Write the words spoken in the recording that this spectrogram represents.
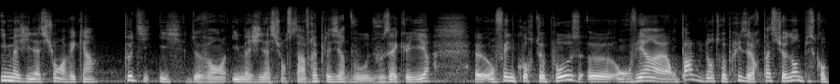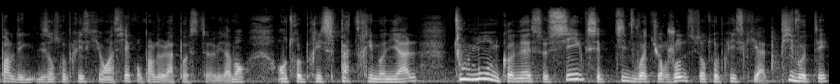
Imagination avec un petit i devant imagination. C'est un vrai plaisir de vous, accueillir. Euh, on fait une courte pause. Euh, on revient, on parle d'une entreprise alors passionnante puisqu'on parle des, entreprises qui ont un siècle. On parle de la Poste, évidemment, entreprise patrimoniale. Tout le monde connaît ce sigle, ces petites voitures jaunes. C'est une entreprise qui a pivoté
